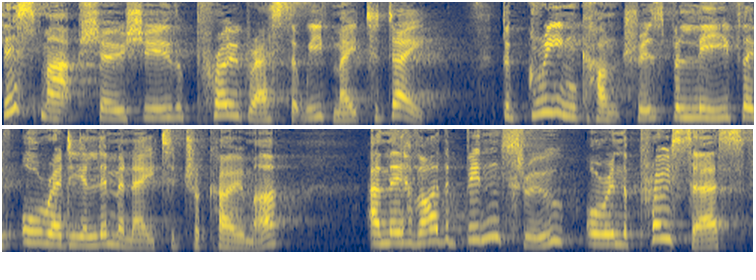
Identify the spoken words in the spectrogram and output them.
This map shows you the progress that we've made to date. The green countries believe they've already eliminated trachoma, and they have either been through or in the process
